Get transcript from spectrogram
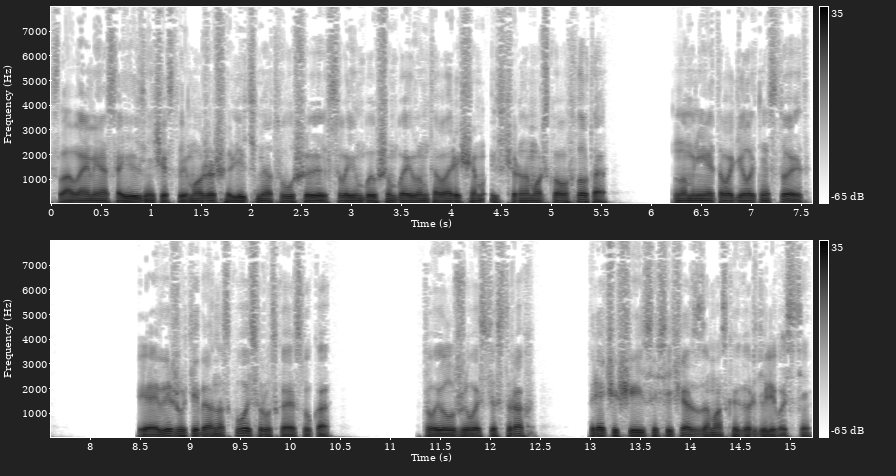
Словами о союзничестве можешь лить мед в уши своим бывшим боевым товарищам из Черноморского флота, но мне этого делать не стоит. Я вижу тебя насквозь, русская сука. твою лживость и страх, прячущиеся сейчас за маской горделивости.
